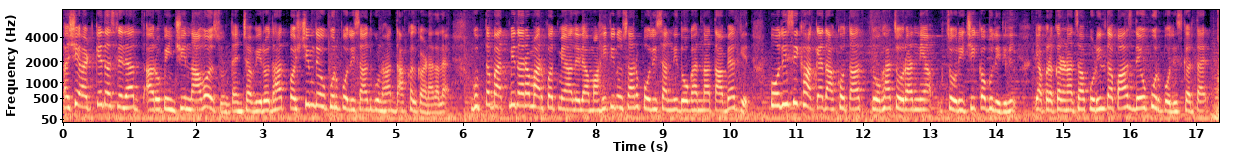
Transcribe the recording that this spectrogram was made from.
अशी अटकेत असलेल्या आरोपींची नावं असून त्यांच्या विरोधात पश्चिम देवपूर पोलिसात गुन्हा दाखल करण्यात आलाय. गुप्त बातमीदारामार्फत मिळालेल्या माहितीनुसार पोलिसांनी दोघांना ताब्यात घेत पोलिसी खाक्या दाखवतात दोघा चोरांनी चोरीची कबुली दिली. या प्रकरणाचा पुढील तपास देवपूर पोलीस करतायत.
